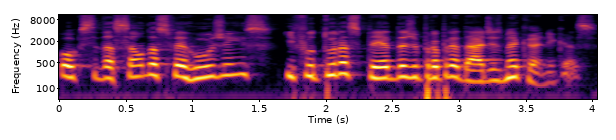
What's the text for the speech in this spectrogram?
oxidação das ferrugens e futuras perdas de propriedades mecânicas.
